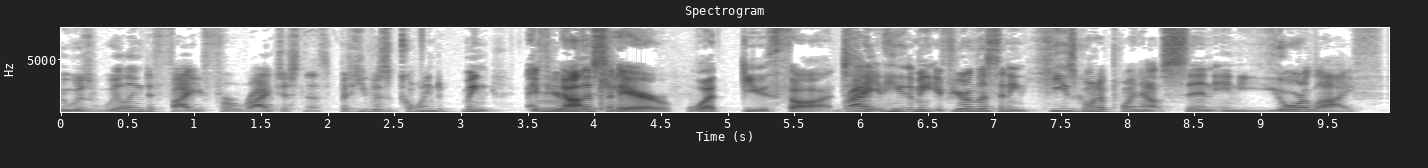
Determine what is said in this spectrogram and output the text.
who was willing to fight for righteousness, but he was going to, I mean, if and you're not listening, care what you thought. Right. And he I mean, if you're listening, he's going to point out sin in your life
